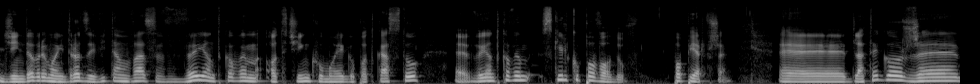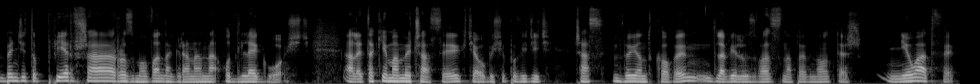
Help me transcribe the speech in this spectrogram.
Dzień dobry moi drodzy, witam Was w wyjątkowym odcinku mojego podcastu. E, wyjątkowym z kilku powodów. Po pierwsze, e, dlatego, że będzie to pierwsza rozmowa nagrana na odległość, ale takie mamy czasy, chciałoby się powiedzieć czas wyjątkowy, dla wielu z Was na pewno też niełatwy.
